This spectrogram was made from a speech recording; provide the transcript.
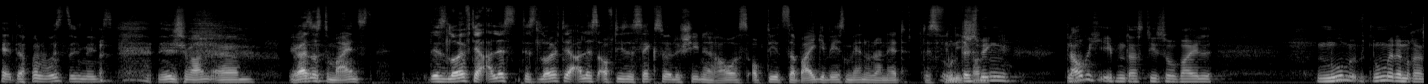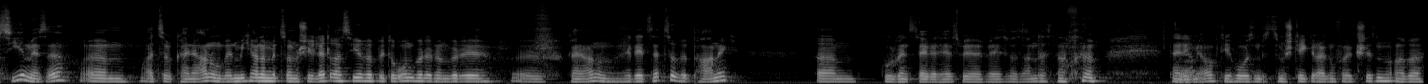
Hey, davon wusste ich nichts. Nee, Schwan, ähm, ich weiß, was du meinst. das läuft ja alles, das läuft ja alles auf diese sexuelle Schiene raus, ob die jetzt dabei gewesen wären oder nicht. Das finde ich schon. Und deswegen glaube ich eben, dass die so, weil nur, nur mit dem Rasiermesser, ähm, also keine Ahnung, wenn mich einer mit so einem Gillette-Rasierer bedrohen würde, dann würde, äh, keine Ahnung, hätte jetzt nicht so viel Panik. Ähm, gut, wenn es David Hess wäre, wäre es was anderes. Ne? da hätte ja. ich mir auch die Hosen bis zum Stegkragen vollgeschissen, aber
